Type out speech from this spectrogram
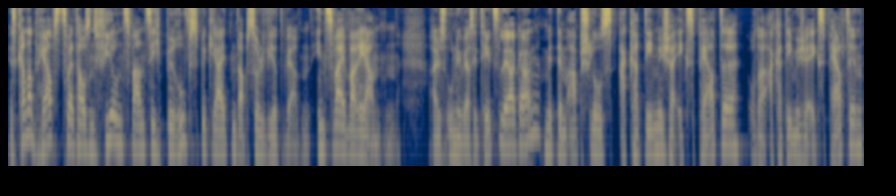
Es kann ab Herbst 2024 berufsbegleitend absolviert werden, in zwei Varianten. Als Universitätslehrgang mit dem Abschluss akademischer Experte oder akademische Expertin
